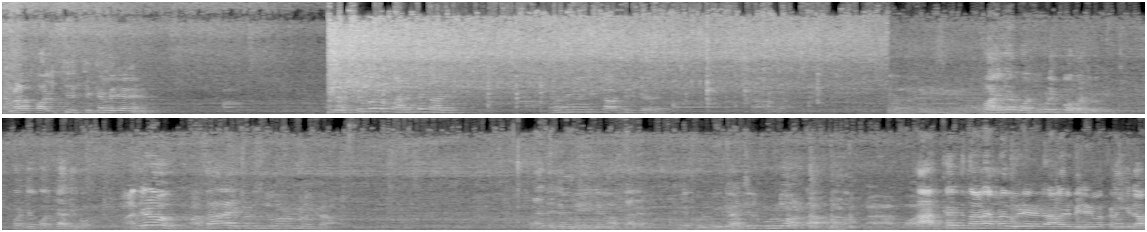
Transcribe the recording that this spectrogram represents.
നമ്മളെ പൈസ ചിക്കൻ ബിരിയാണിയാണ് പണ്ട് കാര്യം ഞങ്ങളതിന് വേണ്ടി കാത്തിരിക്കരുത് വായിച്ച കുറച്ചുകൂടി ഇപ്പോൾ കുറച്ച് കുറച്ച് അധികം മതിയാണോ മസാല ഐറ്റംസ് ചോറും എടുക്കാം ഇതിന്റെ മെയിൻ മസാല അതിന്റെ ഫുൾ വീഡിയോ ഫുള്ള്. ആൾക്കാർക്ക് നാളെ നമ്മളെ വീഡിയോ കണ്ടിട്ട് നാളെ ഒരു ബിരിയാണി വെക്കണമെങ്കിലോ?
